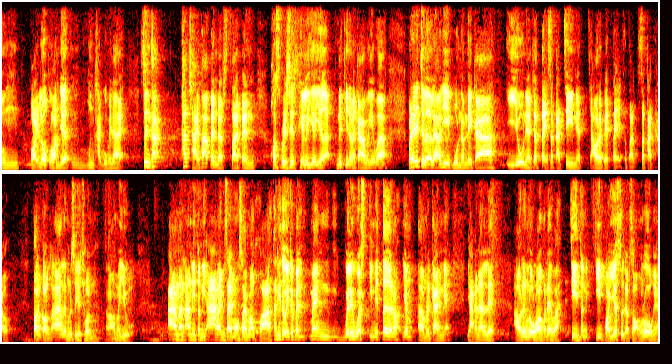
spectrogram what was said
มึงปล่อยโลกร้อนเยอะมึงขายกูไม่ได้ ซึ่งถ้าถ้าฉายภาพเป็นแบบสไตล์เป็น conspiracy theory เยอะๆนึกจินตนาการว่างี้ว่า ประเทศที่เจริญแล้วญี่ปุ่นอเมริกา EU เนี่ยจะเตะสกัดจีนเนี่ยจะเอาอะไรไปเตะสกัดสกัดเขาตอนก่อนก็อ้างเรื่องมนุษยชนเอาไม่อยู่อ้างนั้นอ้างนี้ตอนนี้อ้างอะไรไม่ใช่มองซ้ายมองขวาทั้งที่ตัวเองก็เป็นแม่ง very worst emitter เนาะยังอ่ออเมริกันเงี้ยอยากกันนั้นเลย เอาเรื่องโลกร้อนก็ได้วะจีนตอนนี้จีนปล่อยเยอะสุดอันดับสองของโลกไง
